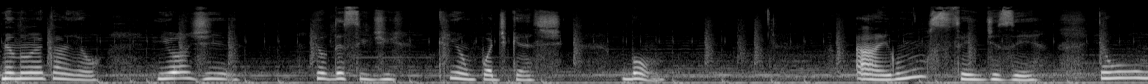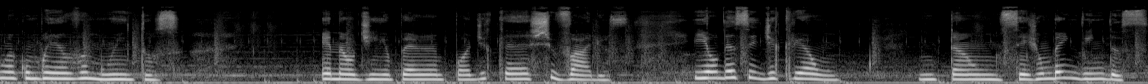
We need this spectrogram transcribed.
meu nome é Kael e hoje eu decidi criar um podcast. Bom, ah, eu não sei dizer. Eu acompanhava muitos. Enaldinho para podcast, vários. E eu decidi criar um. Então, sejam bem-vindos.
